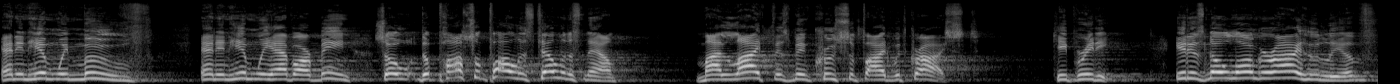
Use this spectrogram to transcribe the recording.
and in him we move, and in him we have our being. So the Apostle Paul is telling us now, My life has been crucified with Christ. Keep reading. It is no longer I who live,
